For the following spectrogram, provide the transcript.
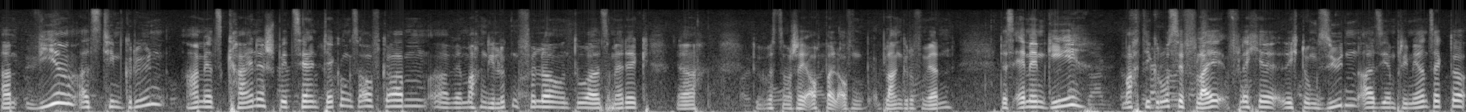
Ähm, wir als Team Grün haben jetzt keine speziellen Deckungsaufgaben. Äh, wir machen die Lückenfüller und du als Medic, ja, du wirst dann wahrscheinlich auch bald auf den Plan gerufen werden. Das MMG macht die große Fly Fläche Richtung Süden, also ihren primären Sektor.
